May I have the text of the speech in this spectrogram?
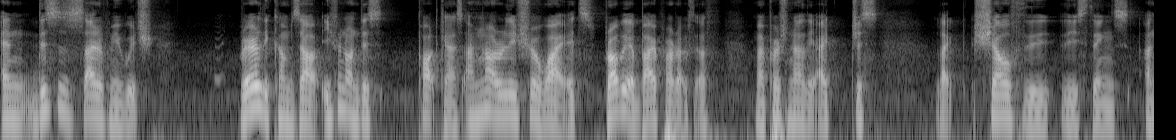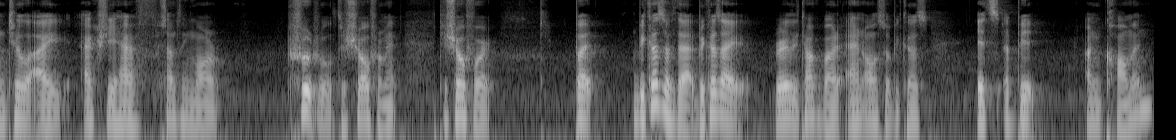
And this is a side of me which rarely comes out, even on this podcast. I'm not really sure why. It's probably a byproduct of my personality. I just like shelve the, these things until I actually have something more fruitful to show from it, to show for it. But because of that, because I rarely talk about it, and also because it's a bit uncommon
